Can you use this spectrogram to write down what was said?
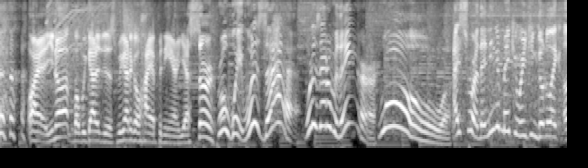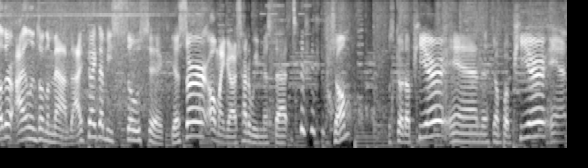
All right, you know what? But we got to do this. We got to go high up in the air. Yes, sir. Bro, wait, what is that? What is that over there? Whoa. I swear, they need to make it where you can go to like other islands on the map. I feel like that'd be so sick. Yes, sir. Oh my gosh, how do we miss that? Jump. Let's go up here and jump up here. And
